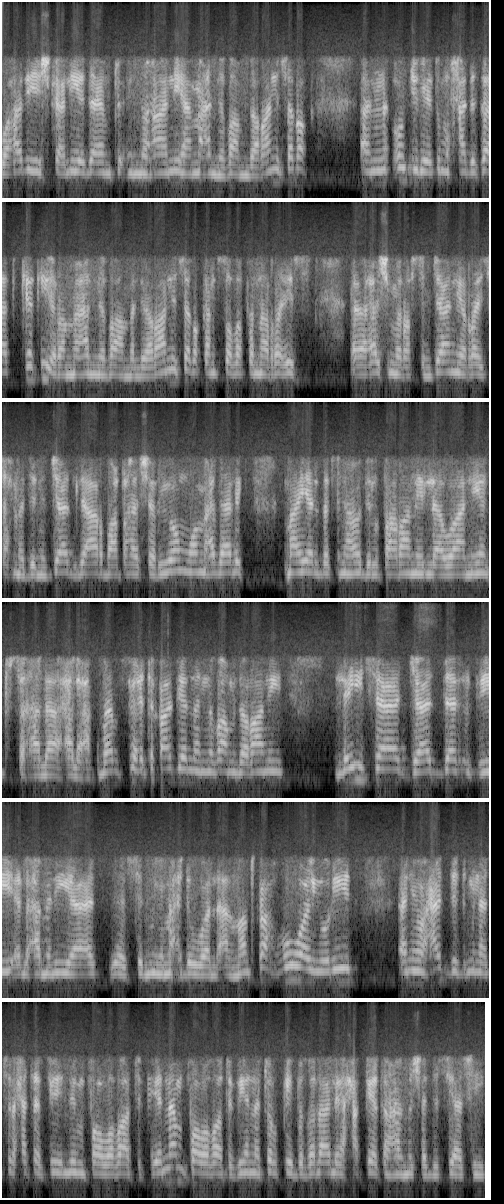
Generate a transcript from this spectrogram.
وهذه إشكالية دائما نعانيها مع النظام الإيراني. سبق أن أجريت محادثات كثيرة مع النظام الإيراني. سبق أن استضافنا الرئيس آه، هاشمي رفسنجاني الرئيس أحمد النجاد ل 14 يوم. ومع ذلك ما يلبث نعود إلى طهران إلا وان ينكسر على على عقبه. في اعتقادي أن النظام الإيراني ليس جادا في العملية السلمية مع دول المنطقة. هو يريد أن يعدد من اسلحته في لمفاوضات فيينا، مفاوضات فيينا تلقي بظلالها حقيقة على المشهد السياسي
